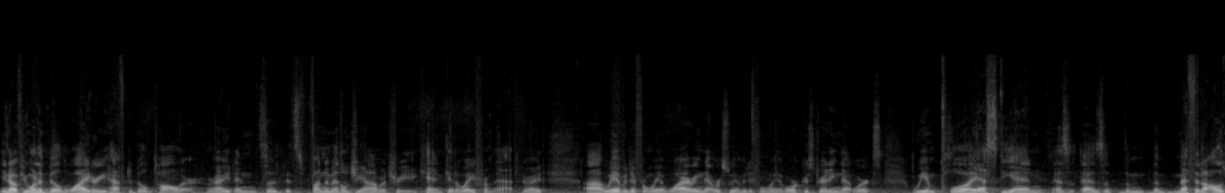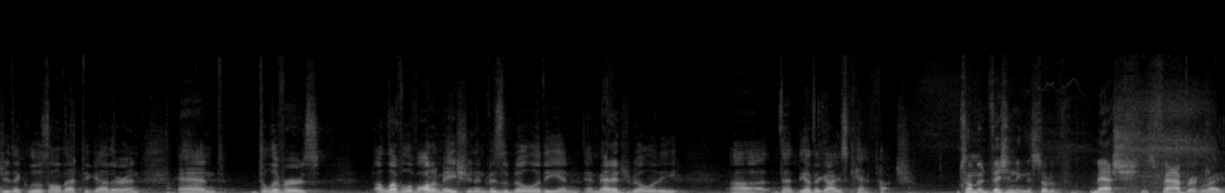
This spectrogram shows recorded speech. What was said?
you know, if you want to build wider, you have to build taller, right? And so it's fundamental geometry. You can't get away from that, right? Uh, we have a different way of wiring networks. We have a different way of orchestrating networks. We employ SDN as, as the, the methodology that glues all that together and, and delivers a level of automation and visibility and, and manageability uh, that the other guys can't touch. So I'm envisioning this sort of mesh, this fabric right.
